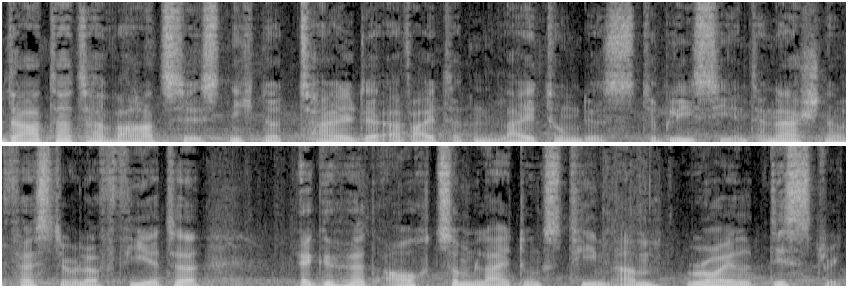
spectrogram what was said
Data Tawaze ist nicht nur Teil der erweiterten Leitung des Tbilisi International Festival of Theatre, er gehört auch zum Leitungsteam am Royal District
